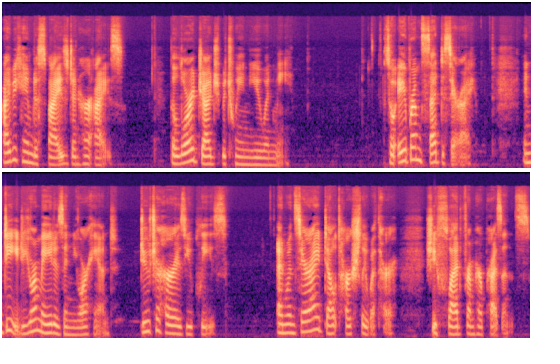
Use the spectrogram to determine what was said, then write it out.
I became despised in her eyes. The Lord judge between you and me. So Abram said to Sarai, Indeed, your maid is in your hand. Do to her as you please. And when Sarai dealt harshly with her, she fled from her presence.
